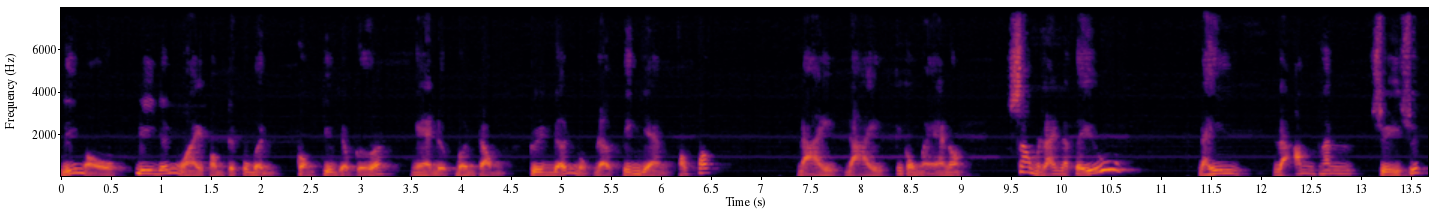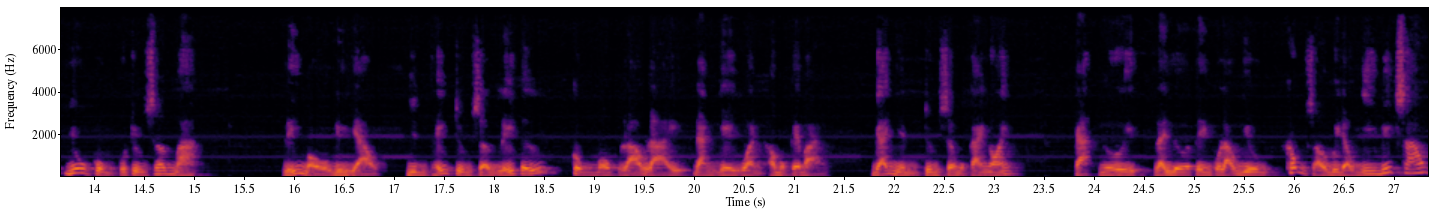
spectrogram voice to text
Lý mộ đi đến ngoài phòng trực của mình, còn chưa vào cửa, nghe được bên trong truyền đến một đợt tiếng giang phóc phóc. Đại, đại, cái con mẹ nó, sao mà lại là tiểu? Đây là âm thanh suy suýt vô cùng của Trương Sơn mà. Lý mộ đi vào, nhìn thấy Trương Sơn Lý Tứ cùng một lão lại đang dây quanh ở một cái bàn. Gã nhìn Trương Sơn một cái nói, các ngươi lại lừa tiền của lão Dương, không sợ bị đầu nhi biết sao?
